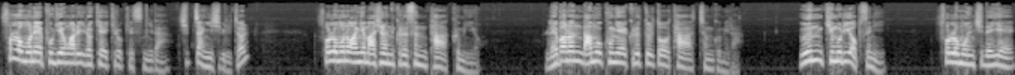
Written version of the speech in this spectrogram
솔로몬의 부귀영화를 이렇게 기록했습니다. 10장 21절 솔로몬 왕이 마시는 그릇은 다 금이요. 레바논 나무 궁의 그릇들도 다 정금이라. 은 기물이 없으니 솔로몬 시대에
